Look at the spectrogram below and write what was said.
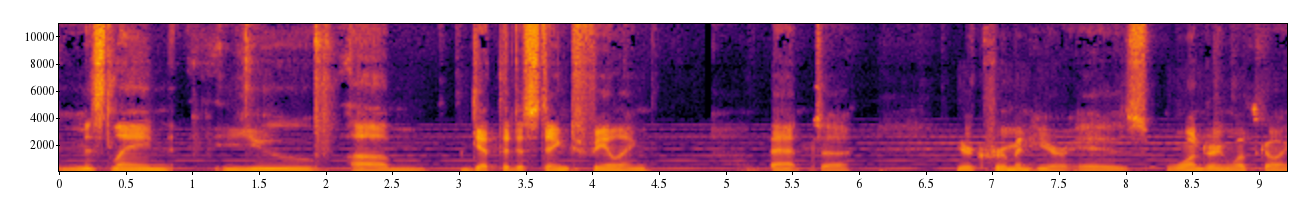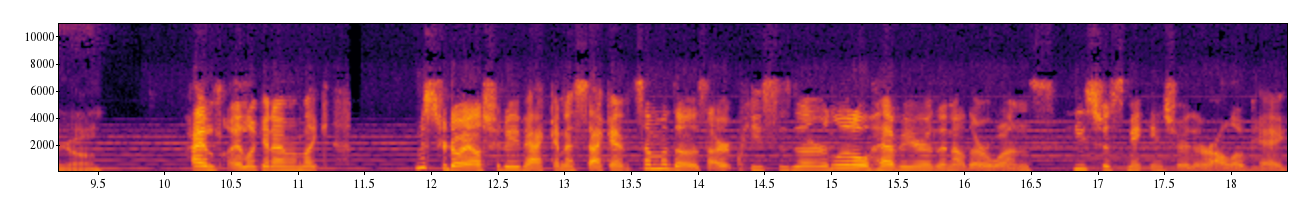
Miss Lane, you um, get the distinct feeling that uh, your crewman here is wondering what's going on. I, I look at him. I'm like, Mr. Doyle should be back in a second. Some of those art pieces are a little heavier than other ones. He's just making sure they're all okay.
